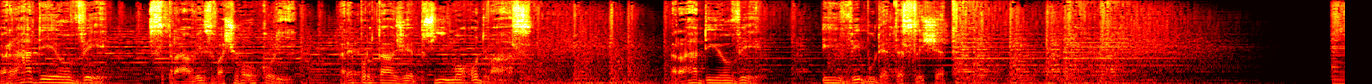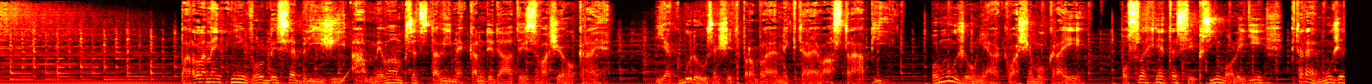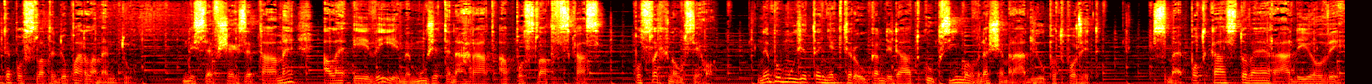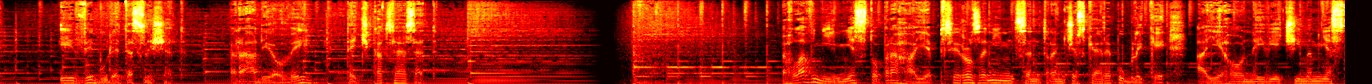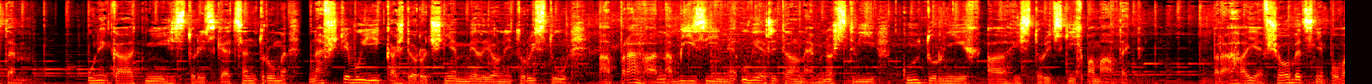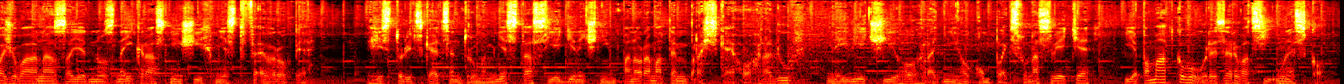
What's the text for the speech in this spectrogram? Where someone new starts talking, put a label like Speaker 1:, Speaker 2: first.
Speaker 1: Rádio Vy. Zprávy z vašeho okolí. Reportáže přímo od vás. Rádio Vy. I vy budete slyšet. Parlamentní volby se blíží a my vám představíme kandidáty z vašeho kraje. Jak budou řešit problémy, které vás trápí? Pomůžou nějak vašemu kraji? Poslechněte si přímo lidi, které můžete poslat do parlamentu. My se všech zeptáme, ale i vy jim můžete nahrát a poslat vzkaz. Poslechnou si ho. Nebo můžete některou kandidátku přímo v našem rádiu podpořit. Jsme podcastové rádio Vy. I vy budete slyšet. radiovy.cz Hlavní město Praha je přirozeným centrem České republiky a jeho největším městem. Unikátní historické centrum navštěvují každoročně miliony turistů a Praha nabízí neuvěřitelné množství kulturních a historických památek. Praha je všeobecně považována za jedno z nejkrásnějších měst v Evropě. Historické centrum města s jedinečným panoramatem Pražského hradu, největšího hradního komplexu na světě, je památkovou rezervací UNESCO –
